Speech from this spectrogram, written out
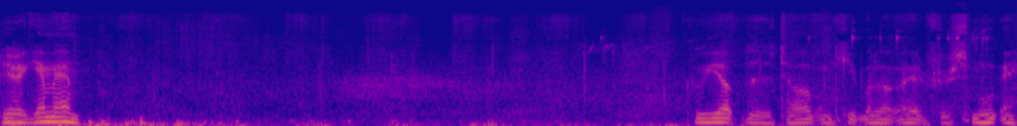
Here, come in. Go up to the top and keep a lookout for Smokey.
